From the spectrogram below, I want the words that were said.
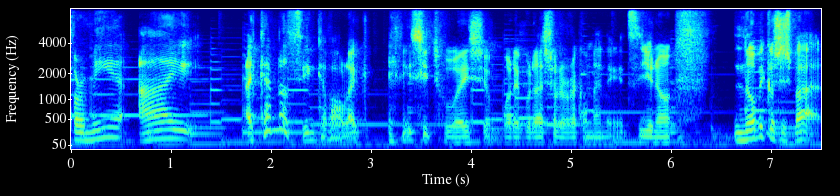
for me, I I cannot think about like any situation where I would actually recommend it. You know, not because it's bad.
